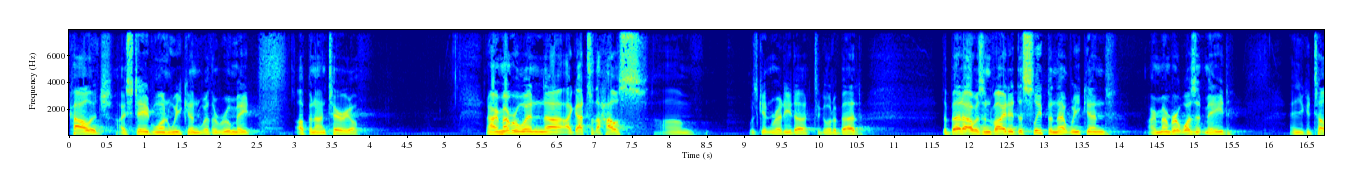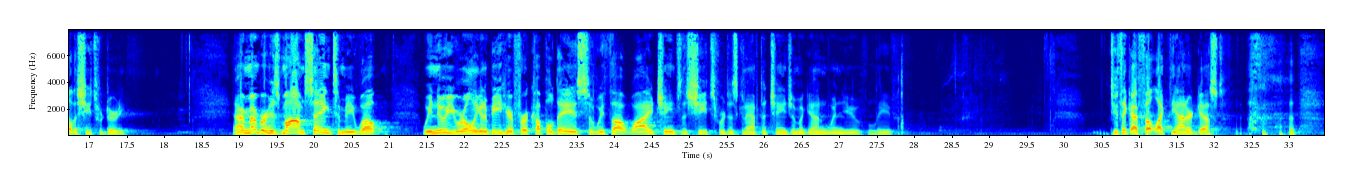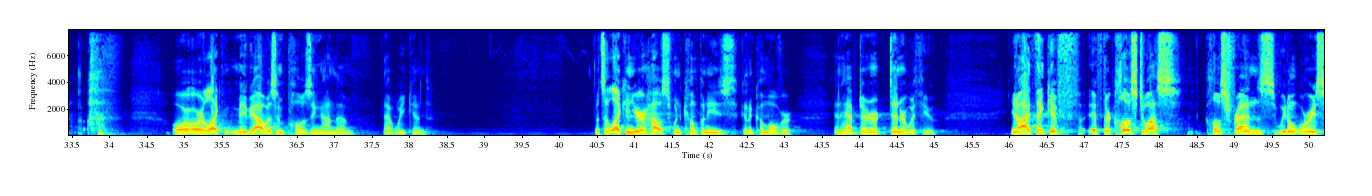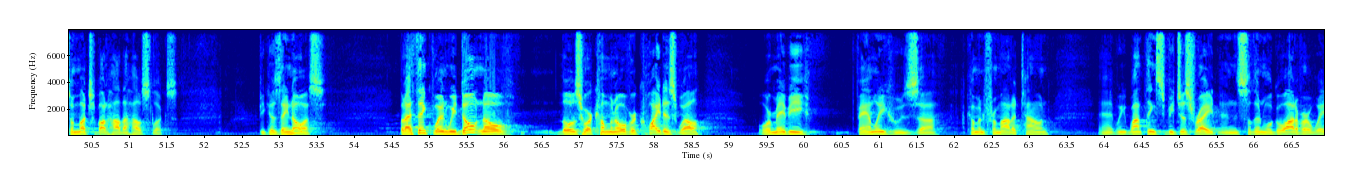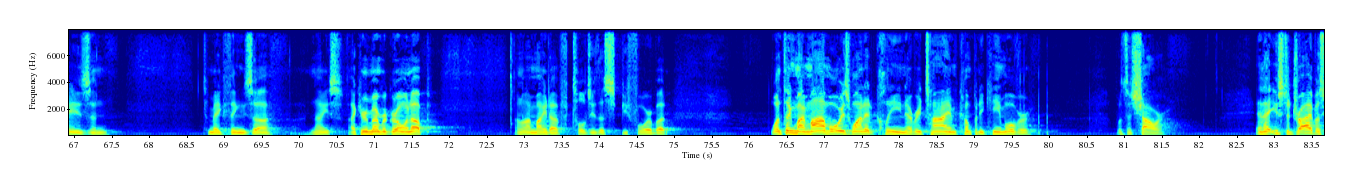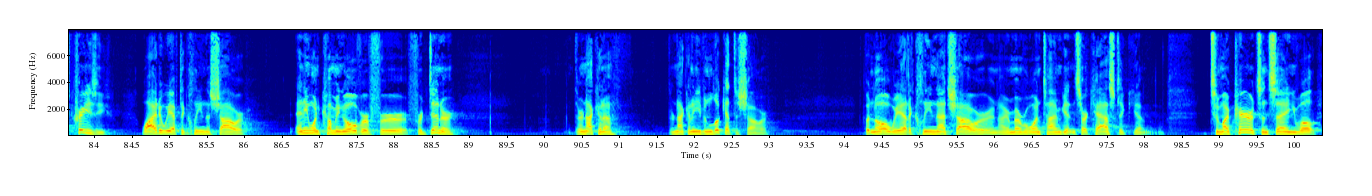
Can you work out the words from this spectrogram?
college, I stayed one weekend with a roommate up in Ontario. And I remember when uh, I got to the house, um, was getting ready to, to go to bed. The bed I was invited to sleep in that weekend, I remember it wasn't made, and you could tell the sheets were dirty. And I remember his mom saying to me, Well, we knew you were only going to be here for a couple days, so we thought, why change the sheets? We're just going to have to change them again when you leave. Do you think I felt like the honored guest? or, or like maybe I was imposing on them that weekend? What's it like in your house when company's going to come over and have dinner, dinner with you? You know, I think if, if they're close to us, close friends, we don't worry so much about how the house looks because they know us. But I think when we don't know those who are coming over quite as well, or maybe family who's uh, coming from out of town, and we want things to be just right. And so then we'll go out of our ways and to make things uh, nice. I can remember growing up, I don't know, I might have told you this before, but one thing my mom always wanted clean every time company came over was a shower. And that used to drive us crazy. Why do we have to clean the shower? Anyone coming over for, for dinner, they're not to they're not to even look at the shower. But no, we had to clean that shower. And I remember one time getting sarcastic to my parents and saying, Well,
